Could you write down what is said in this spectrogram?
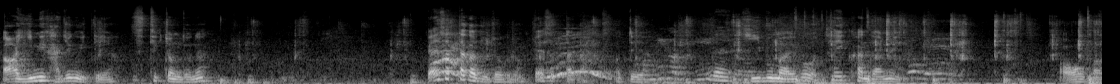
아 이미 가지고 있대요. 스틱 정도는 뺏었다가 주죠 그럼 뺏었다가 어때요? 네. 기부 말고 테이크 한 다음에. 어막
